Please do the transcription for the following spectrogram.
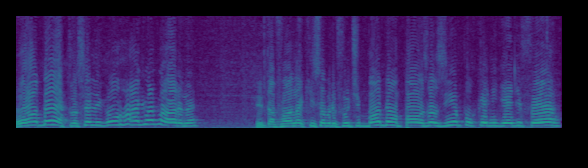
Ô Roberto, você ligou o rádio agora, né? Ele tá falando aqui sobre futebol, deu uma pausazinha porque ninguém é de ferro.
